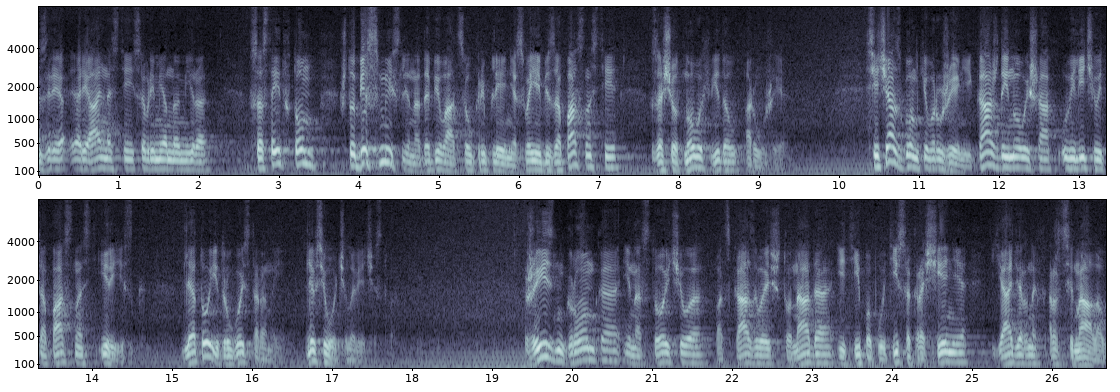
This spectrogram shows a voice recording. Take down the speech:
Из ре- реальностей современного мира состоит в том, что бессмысленно добиваться укрепления своей безопасности за счет новых видов оружия. Сейчас в гонке вооружений каждый новый шаг увеличивает опасность и риск для той и другой стороны, для всего человечества. Жизнь громко и настойчиво подсказывает, что надо идти по пути сокращения ядерных арсеналов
